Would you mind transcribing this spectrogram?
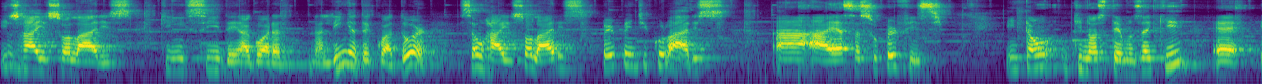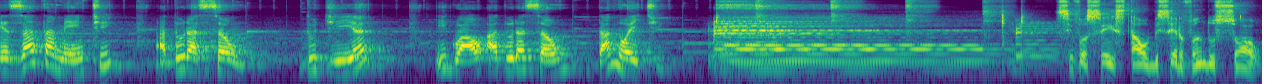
E os raios solares que incidem agora na linha do Equador são raios solares perpendiculares a, a essa superfície. Então, o que nós temos aqui é exatamente a duração do dia igual à duração da noite. Se você está observando o Sol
